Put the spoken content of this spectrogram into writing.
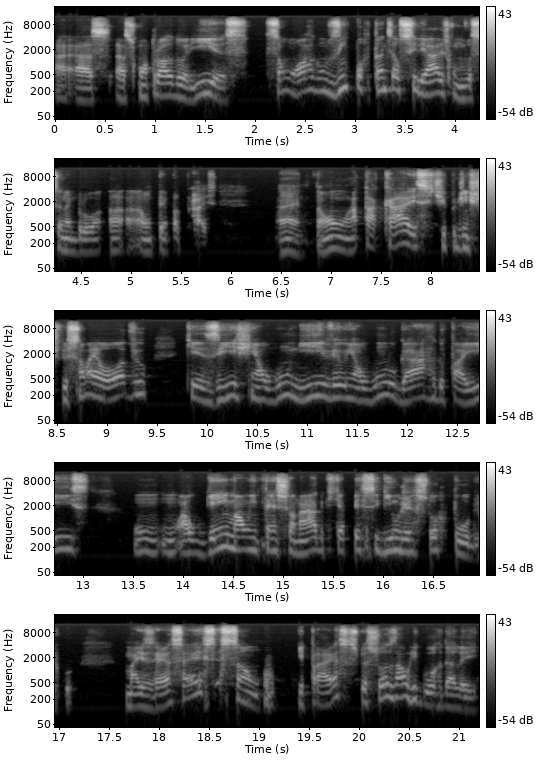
as, as controladorias, são órgãos importantes auxiliares, como você lembrou há, há um tempo atrás. É, então, atacar esse tipo de instituição é óbvio que existe em algum nível, em algum lugar do país, um, um, alguém mal intencionado que quer perseguir um gestor público. Mas essa é a exceção. E para essas pessoas há o rigor da lei.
